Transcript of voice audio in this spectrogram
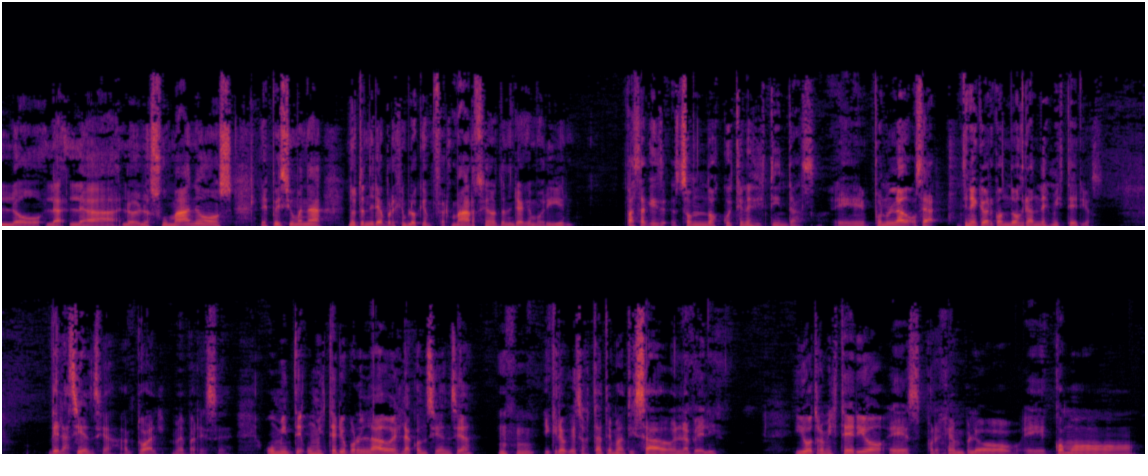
los humanos, la especie humana, no tendría, por ejemplo, que enfermarse, no tendría que morir? Pasa que son dos cuestiones distintas. Eh, por un lado, o sea, tiene que ver con dos grandes misterios de la ciencia actual, me parece. Un, misterio, por un lado, es la conciencia, y creo que eso está tematizado en la peli. Y otro misterio es, por ejemplo, eh, cómo,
